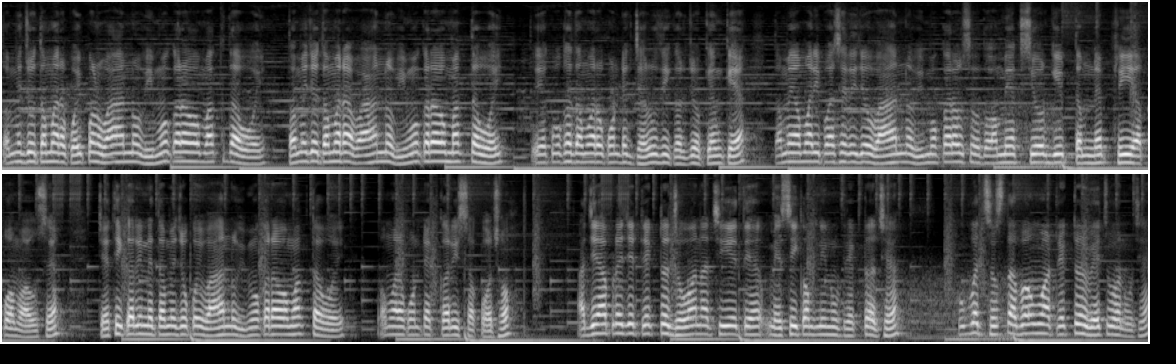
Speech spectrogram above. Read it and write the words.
તમે જો તમારા કોઈપણ વાહનનો વીમો કરાવવા માંગતા હોય, તમે જો તમારા વાહનનો વીમો કરાવવા માંગતા હોય તો એક વખત અમારો કોન્ટેક જરૂરથી કરજો. કેમ કે તમે અમારી પાસેથી જો વાહનનો વીમો કરાવશો, તો અમે એક શ્યોર ગિફ્ટ તમને ફ્રી આપવામાં આવશે. જેથી કરીને તમે જો કોઈ વાહનનો વીમો કરાવવા માંગતા હોય, તો અમારો કોન્ટેક કરી શકો છો. આજે આપણે જે ટ્રેક્ટર જોવાના છીએ, તે મેસી કંપનીનું ટ્રેક્ટર છે. ખૂબ જ સસ્તા ભાવમાં ટ્રેક્ટર વેચવાનું છે.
